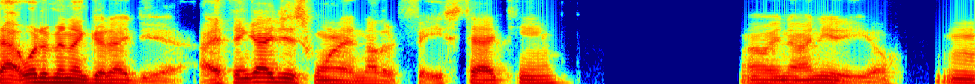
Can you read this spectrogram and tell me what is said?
that would have been a good idea. I think I just wanted another face tag team. Oh wait, no, I need a heel. Hmm.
